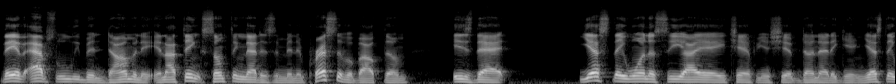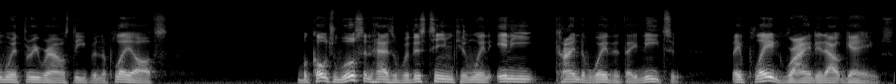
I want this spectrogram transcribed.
they have absolutely been dominant. And I think something that has been impressive about them is that yes, they won a CIAA championship, done that again. Yes, they went three rounds deep in the playoffs. But Coach Wilson has it where this team can win any kind of way that they need to. They played grinded out games.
